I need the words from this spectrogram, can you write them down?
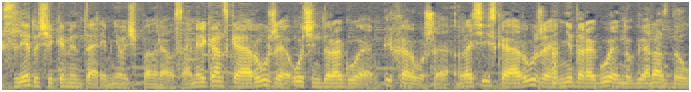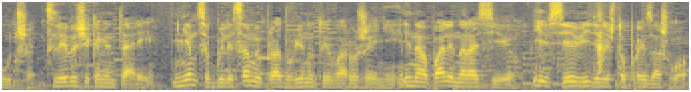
Следующий комментарий мне очень понравился. Американское оружие очень дорогое и хорошее. Российское оружие недорогое, но гораздо лучше. Следующий комментарий. Немцы были самые продвинутые вооружения и напали на Россию. И все видели, что произошло.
